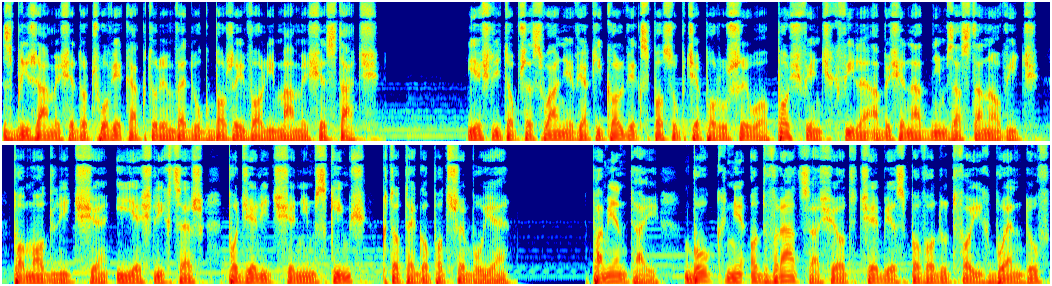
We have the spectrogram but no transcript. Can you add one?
zbliżamy się do człowieka, którym według Bożej woli mamy się stać. Jeśli to przesłanie w jakikolwiek sposób Cię poruszyło, poświęć chwilę, aby się nad nim zastanowić, pomodlić się i jeśli chcesz, podzielić się nim z kimś, kto tego potrzebuje. Pamiętaj, Bóg nie odwraca się od Ciebie z powodu Twoich błędów,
